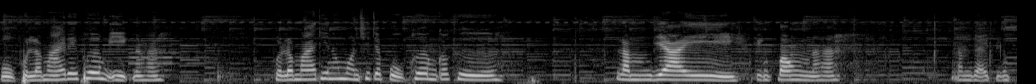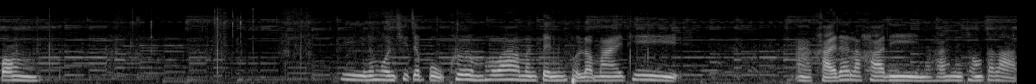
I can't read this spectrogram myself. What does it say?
ปลูกผลไม้ได้เพิ่มอีกนะคะ ผลไม้ที่น้องมนที่จะปลูกเพิ่มก็คือลำไยปิงปองนะคะลำไยปิงปอง ที่น้ำมนที่จะปลูกเพิ่ม เพราะว่ามันเป็นผลไม้ที่ ขายได้ราคาดีนะคะ ในท้องตลาด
